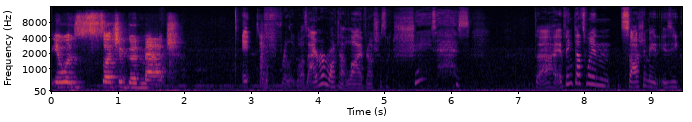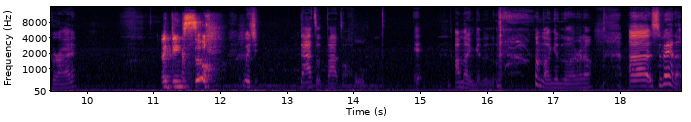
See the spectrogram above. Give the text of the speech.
It was such a good match. It really was. I remember watching that live, and I was just like, Jesus. The- I think that's when Sasha made Izzy cry. I think so. Which, that's a that's a whole. It, I'm not even getting into. I'm not getting into that right now. Uh, Savannah,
